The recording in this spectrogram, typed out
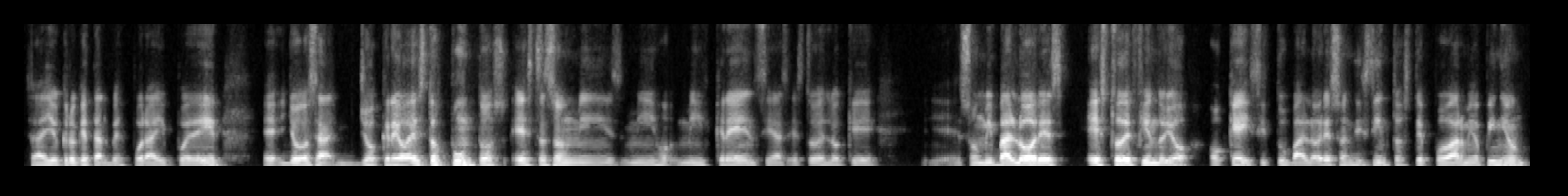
O sea, yo creo que tal vez por ahí puede ir. Eh, yo, o sea, yo creo estos puntos, estas son mis, mis, mis creencias, esto es lo que eh, son mis valores, esto defiendo yo. Ok, si tus valores son distintos, te puedo dar mi opinión,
